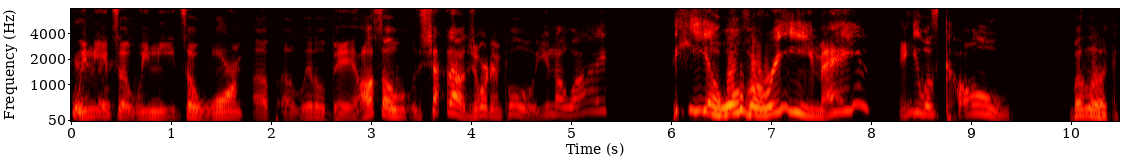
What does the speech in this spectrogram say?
we need to. We need to warm up a little bit. Also, shout out Jordan Poole. You know why? He a Wolverine, man, and he was cold. But look,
